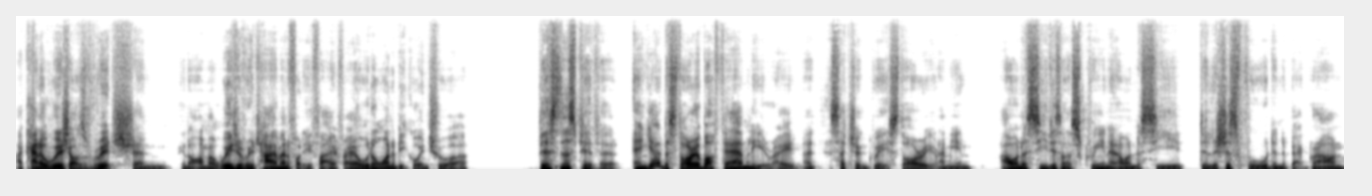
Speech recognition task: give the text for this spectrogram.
I kind of wish I was rich and, you know, on my way to retirement at 45, right? I wouldn't want to be going through a business pivot. And yeah, the story about family, right? It's such a great story. I mean, I want to see this on the screen and I want to see delicious food in the background.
